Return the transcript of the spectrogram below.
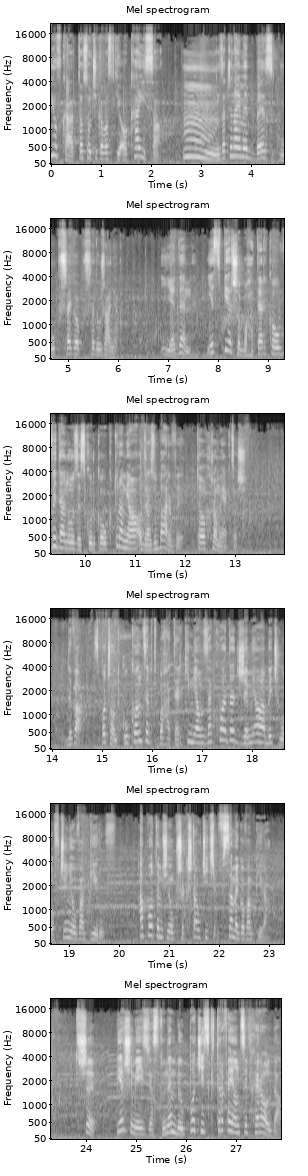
Jówka, to są ciekawostki o Kaisa. Mmm, zaczynajmy bez głupszego przedłużania. 1. Jest pierwszą bohaterką wydaną ze skórką, która miała od razu barwy. To chromy jak coś. 2. Z początku koncept bohaterki miał zakładać, że miała być łowczynią wampirów, a potem się przekształcić w samego wampira. 3. Pierwszym jej zwiastunem był pocisk trafiający w Herolda,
